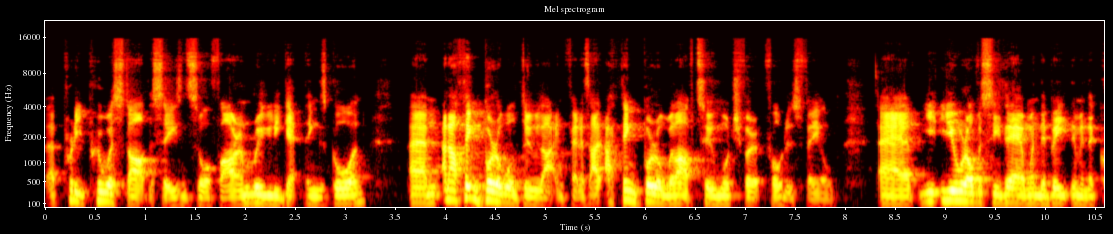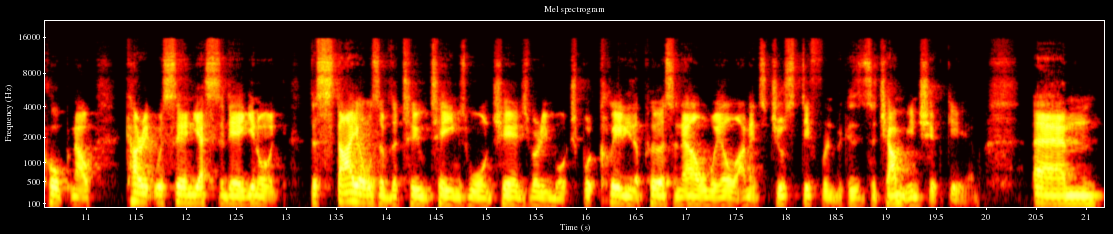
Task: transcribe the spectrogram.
a pretty poor start the season so far and really get things going. Um, and I think Boro will do that in fairness. I, I think Boro will have too much for, Huddersfield. Uh, you, you, were obviously there when they beat them in the Cup. Now, Carrick was saying yesterday, you know, the styles of the two teams won't change very much, but clearly the personnel will, and it's just different because it's a championship game. Um,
